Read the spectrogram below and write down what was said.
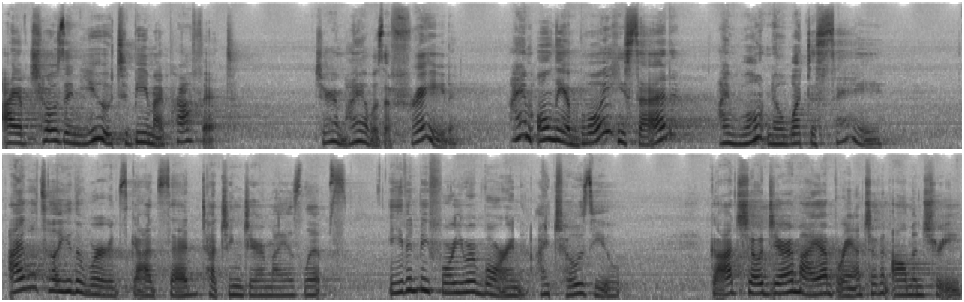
I have chosen you to be my prophet. Jeremiah was afraid. I am only a boy, he said. I won't know what to say. I will tell you the words, God said, touching Jeremiah's lips. Even before you were born, I chose you. God showed Jeremiah a branch of an almond tree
